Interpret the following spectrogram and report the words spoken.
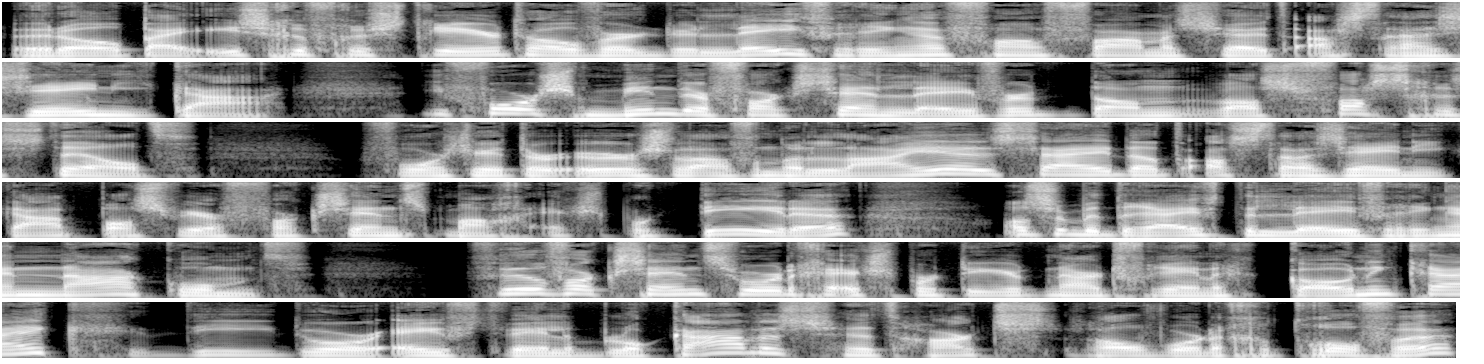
Europa is gefrustreerd over de leveringen van farmaceut AstraZeneca, die fors minder vaccin levert dan was vastgesteld. Voorzitter Ursula von der Leyen zei dat AstraZeneca pas weer vaccins mag exporteren als het bedrijf de leveringen nakomt. Veel vaccins worden geëxporteerd naar het Verenigd Koninkrijk, die door eventuele blokkades het hardst zal worden getroffen.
